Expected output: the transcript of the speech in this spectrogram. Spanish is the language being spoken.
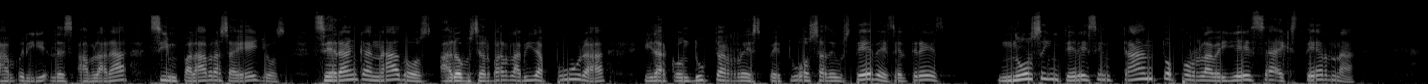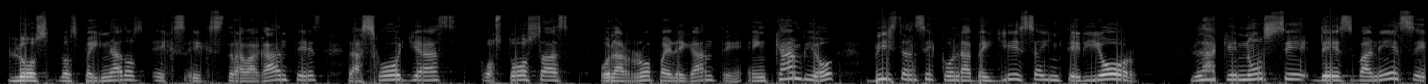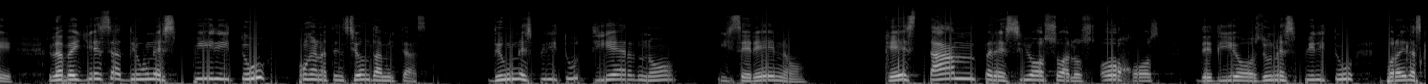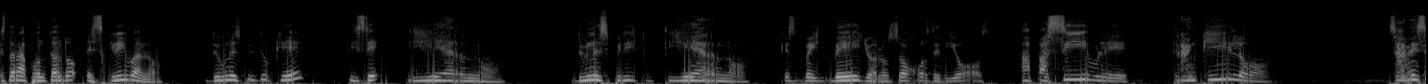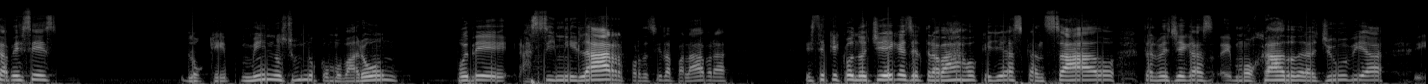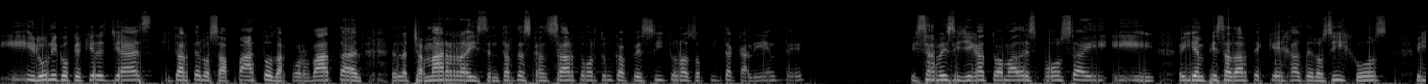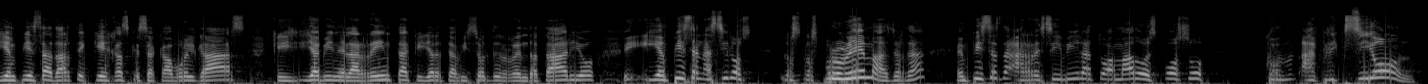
hablará sin palabras a ellos. Serán ganados al observar la vida pura y la conducta respetuosa de ustedes. El 3. No se interesen tanto por la belleza externa, los, peinados ex- extravagantes, las joyas costosas o la ropa elegante. En cambio, vístanse con la belleza interior la que no se desvanece, la belleza de un espíritu, pongan atención, damitas, de un espíritu tierno y sereno, que es tan precioso a los ojos de Dios, de un espíritu, por ahí las que están apuntando, escríbanlo, de un espíritu que dice tierno, de un espíritu tierno, que es be- bello a los ojos de Dios, apacible, tranquilo. Sabes, a veces lo que menos uno como varón puede asimilar, por decir la palabra, es de que cuando llegues del trabajo, que llegas cansado, tal vez llegas eh, mojado de la lluvia y, lo único que quieres ya es quitarte los zapatos, la corbata, la chamarra y sentarte a descansar, tomarte un cafecito, una sopita caliente. Y sabes, y llega tu amada esposa y, y, y empieza a darte quejas de los hijos, y empieza a darte quejas que se acabó el gas, que ya viene la renta, que ya te avisó el del arrendatario, y, y empiezan así los, los, los problemas, ¿verdad? Empiezas a recibir a tu amado esposo con aflicción.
